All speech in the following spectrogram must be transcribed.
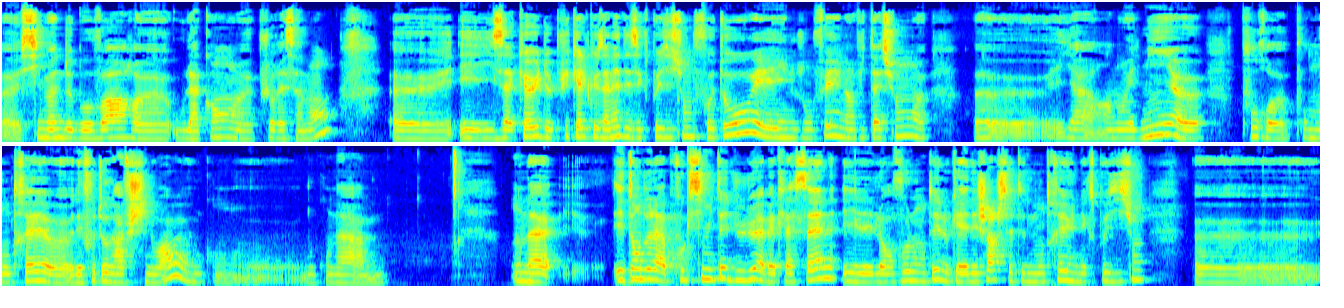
euh, Simone de Beauvoir euh, ou Lacan euh, plus récemment. et ils accueillent depuis quelques années des expositions de photos et ils nous ont fait une invitation il y a un an et demi pour pour montrer des photographes chinois. Donc on, donc on a on a étant donné la proximité du lieu avec la scène et leur volonté, le cahier des charges, c'était de montrer une exposition euh,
